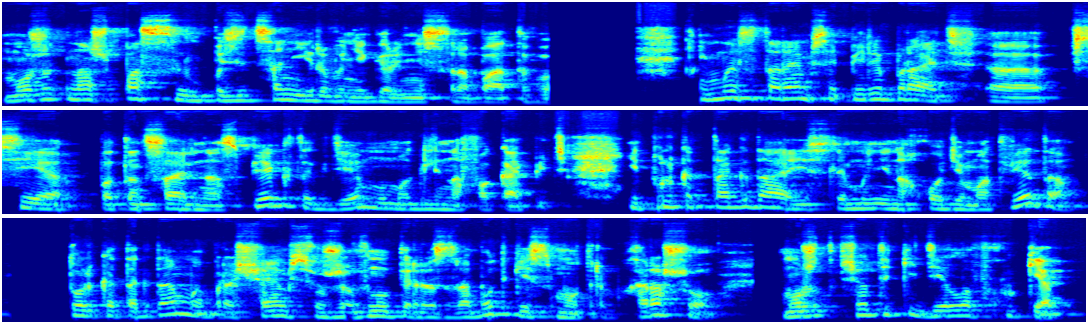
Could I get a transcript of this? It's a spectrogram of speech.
Может, наш посыл, позиционирование игры не срабатывает. И мы стараемся перебрать э, все потенциальные аспекты, где мы могли нафакапить. И только тогда, если мы не находим ответа, только тогда мы обращаемся уже внутрь разработки и смотрим, хорошо, может все-таки дело в хуке,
